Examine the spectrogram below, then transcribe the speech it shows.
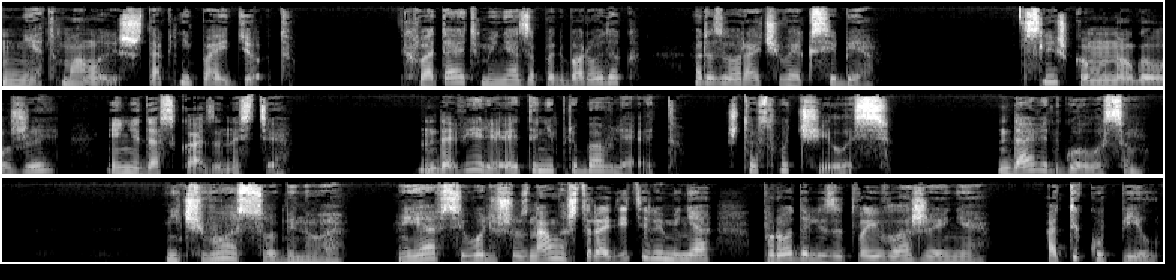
«Нет, малыш, так не пойдет». Хватает меня за подбородок, разворачивая к себе. Слишком много лжи и недосказанности. Доверия это не прибавляет. Что случилось? Давит голосом. Ничего особенного. Я всего лишь узнала, что родители меня продали за твои вложения, а ты купил.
